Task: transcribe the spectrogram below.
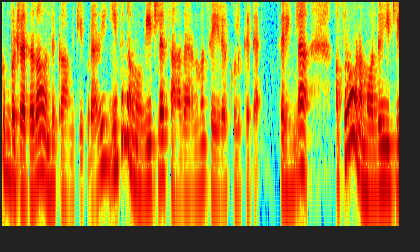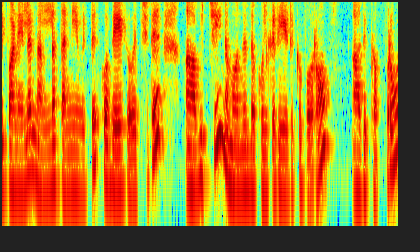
கும்பிடுறத தான் வந்து காமிக்க கூடாது. இது நம்ம வீட்டில் சாதாரணமாக செய்கிற கொழுக்கட்டை. சரிங்களா? அப்புறம் நம்ம வந்து இட்லி பானையில் நல்லா தண்ணியை விட்டு வேக வச்சுட்டு அவிச்சு நம்ம வந்து இந்த கொழுக்கட்டையை எடுக்க போகிறோம் அதுக்கப்புறம்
